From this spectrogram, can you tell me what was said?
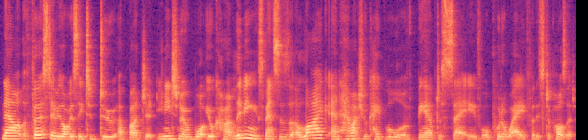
Now, the first step is obviously to do a budget. You need to know what your current living expenses are like and how much you're capable of being able to save or put away for this deposit.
